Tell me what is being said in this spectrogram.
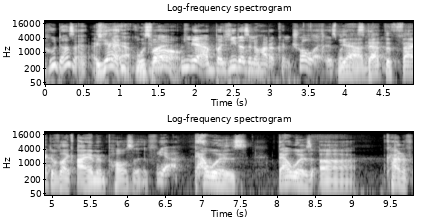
who doesn't? Uh, yeah. What's but, wrong? Yeah, but he doesn't know how to control it. Is what Yeah, that the fact of like I am impulsive. yeah. That was that was a kind of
